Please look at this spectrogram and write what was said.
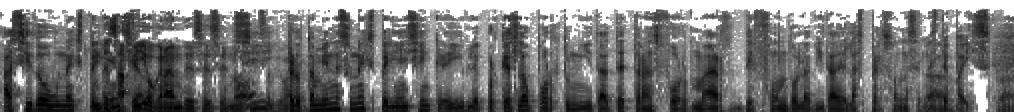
ha sido una Un experiencia desafío grande es ese, ¿no? Sí, pero también es una experiencia increíble porque es la oportunidad de transformar de fondo la vida de las personas en Claro, este país. claro.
